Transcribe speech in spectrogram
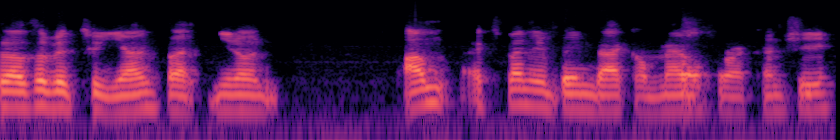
I was a bit too young, but you know, I'm expecting to bring back a medal for our country.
